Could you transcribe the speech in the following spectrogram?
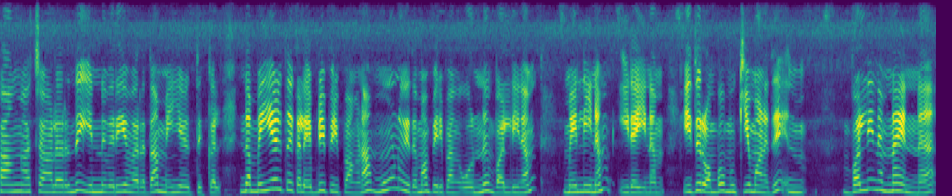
காங்காச்சாலேருந்து இன்ன வரையும் வரதான் மெய்யெழுத்துக்கள். இந்த மெய்யெழுத்துக்கள் எப்படி பிரிப்பாங்கன்னா மூணு விதமாக பிரிப்பாங்க. ஒன்று வல்லினம் மெல்லினம் இடையினம். இது ரொம்ப முக்கியமானது. வல்லினம்னா என்ன?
